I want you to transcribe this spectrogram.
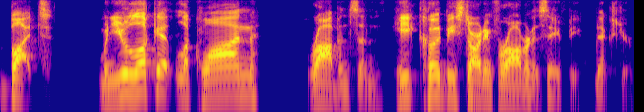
But when you look at Laquan Robinson, he could be starting for Auburn at safety next year.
